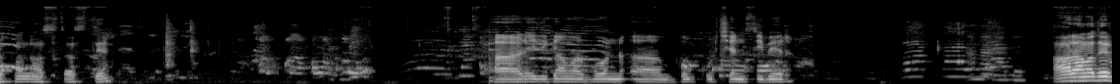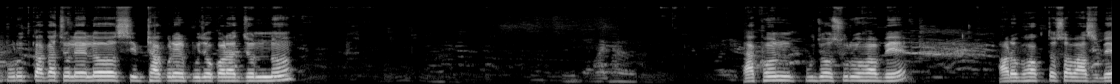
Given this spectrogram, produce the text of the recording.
এখন আস্তে আস্তে। আর এদিকে আমার বোন ভোগ করছেন শিবের। আর আমাদের পুরুত কাকা চলে এলো শিব ঠাকুরের পুজো করার জন্য। এখন পুজো শুরু হবে। আরও ভক্ত সব আসবে।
